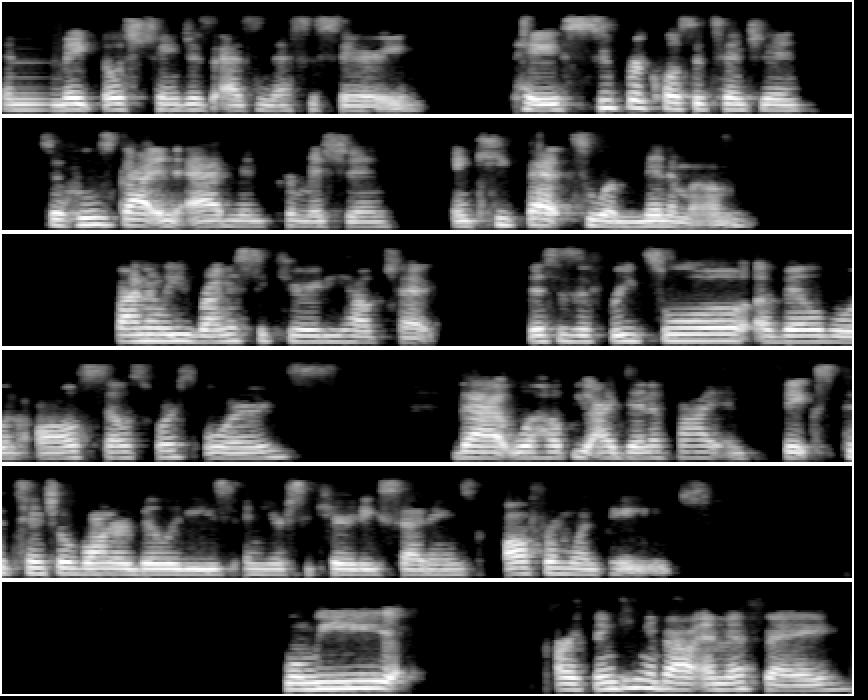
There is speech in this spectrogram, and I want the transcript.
and make those changes as necessary. Pay super close attention to who's got an admin permission and keep that to a minimum. Finally, run a security health check. This is a free tool available in all Salesforce orgs that will help you identify and fix potential vulnerabilities in your security settings, all from one page. When we are thinking about MFA,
